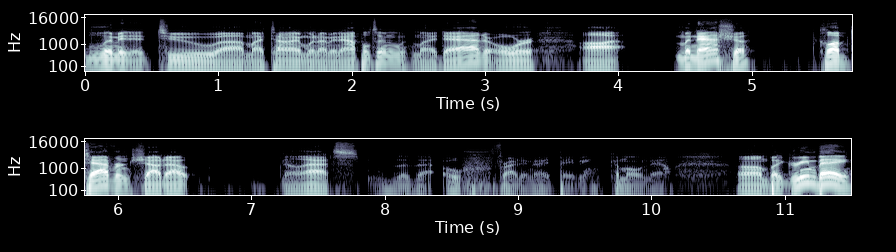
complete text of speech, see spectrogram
limit it to uh, my time when I'm in Appleton with my dad or uh, Menasha Club Tavern. Shout out. Now that's that. Oh, Friday night, baby. Come on now. Um, but Green Bay,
